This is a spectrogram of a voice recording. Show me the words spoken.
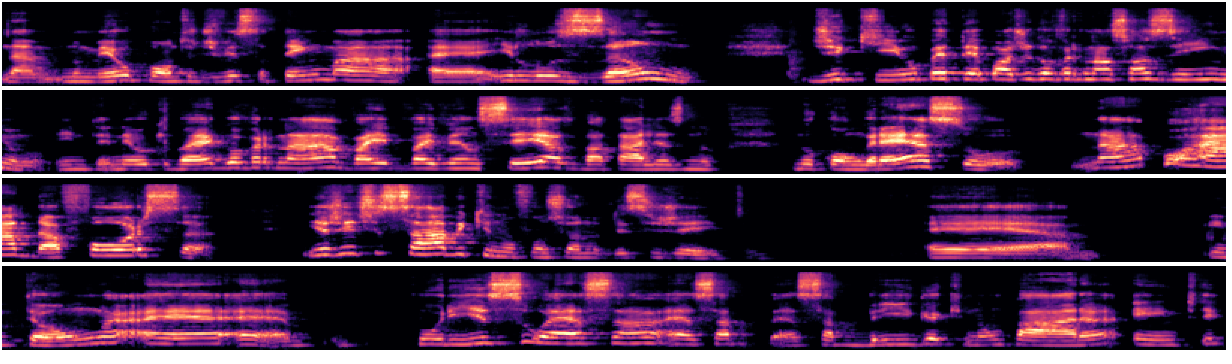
na, no meu ponto de vista, tem uma é, ilusão de que o PT pode governar sozinho, entendeu? Que vai governar, vai, vai vencer as batalhas no, no Congresso na porrada, à força. E a gente sabe que não funciona desse jeito. É, então, é, é, por isso essa, essa, essa briga que não para entre.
